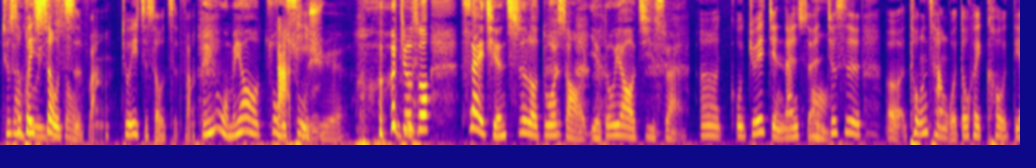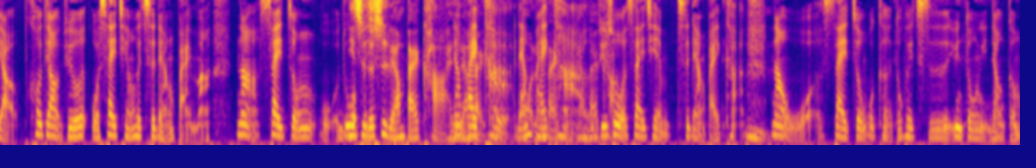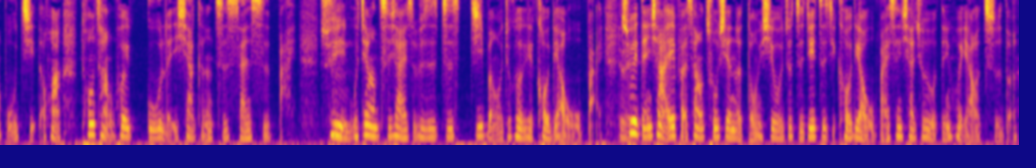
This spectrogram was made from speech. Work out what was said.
就是会瘦脂肪，就一直瘦脂肪。等于我们要做数学，就是说赛前吃了多少也都要计算。呃，我觉得简单算，就是呃，通常我都会扣掉，扣掉。比如我赛前会吃两百嘛，那赛中我如果指的是两百卡还是两百卡？两百卡。比如说我赛前吃两百卡，那我赛中我可能都会吃运动饮料跟补给的话，通常会估了一下，可能吃三四百，所以。我这样吃下来是不是只基本我就可以扣掉五百？对所以等一下 App 上出现的东西，我就直接自己扣掉五百，剩下就是我等一会要吃的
